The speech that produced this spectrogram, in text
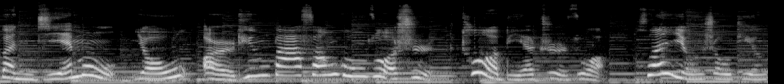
本节目由耳听八方工作室特别制作，欢迎收听。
